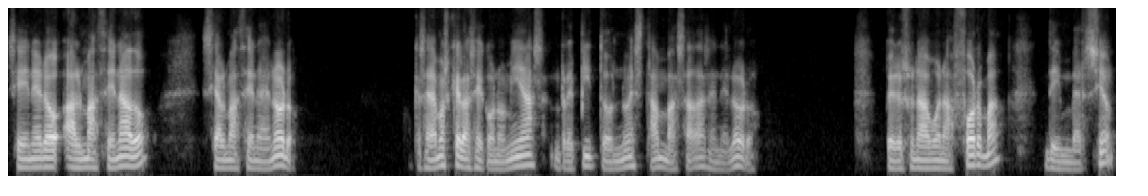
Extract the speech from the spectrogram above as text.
ese dinero almacenado se almacena en oro. Que sabemos que las economías, repito, no están basadas en el oro. Pero es una buena forma de inversión,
